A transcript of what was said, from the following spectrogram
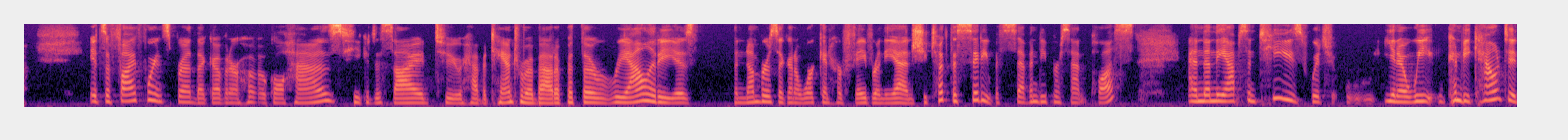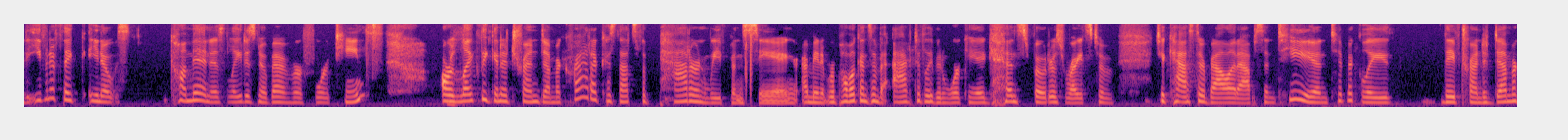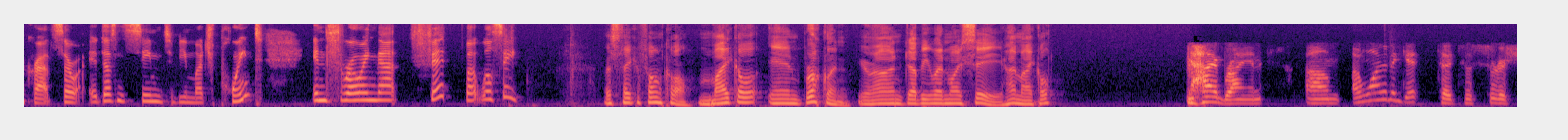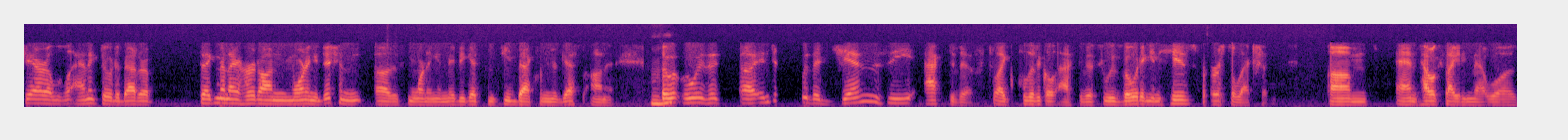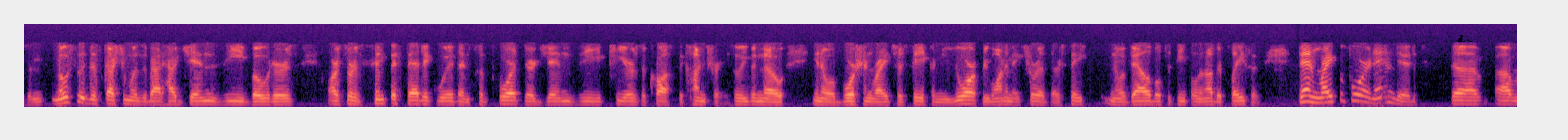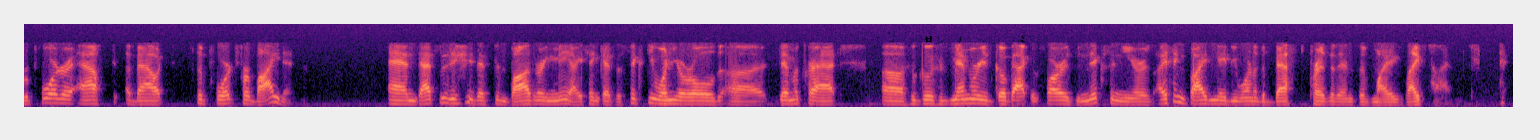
it's a five point spread that Governor Hochul has. He could decide to have a tantrum about it, but the reality is the numbers are going to work in her favor in the end. She took the city with 70% plus, and then the absentees, which you know we can be counted, even if they you know come in as late as November 14th, are likely going to trend Democratic because that's the pattern we've been seeing. I mean, Republicans have actively been working against voters' rights to to cast their ballot absentee, and typically they've trended Democrats. So it doesn't seem to be much point in throwing that fit, but we'll see. Let's take a phone call. Michael in Brooklyn, you're on WNYC. Hi, Michael. Hi, Brian. Um, I wanted to get to, to sort of share a little anecdote about a segment I heard on Morning Edition uh, this morning, and maybe get some feedback from your guests on it. Mm-hmm. So it was a uh, interview with a Gen Z activist, like political activist, who was voting in his first election. Um, and how exciting that was. And most of the discussion was about how Gen Z voters are sort of sympathetic with and support their Gen Z peers across the country. So even though, you know, abortion rights are safe in New York, we want to make sure that they're safe, you know, available to people in other places. Then right before it ended, the uh, reporter asked about support for Biden. And that's an issue that's been bothering me. I think as a 61 year old uh, Democrat uh, who goes his memories go back as far as the Nixon years, I think Biden may be one of the best presidents of my lifetime.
